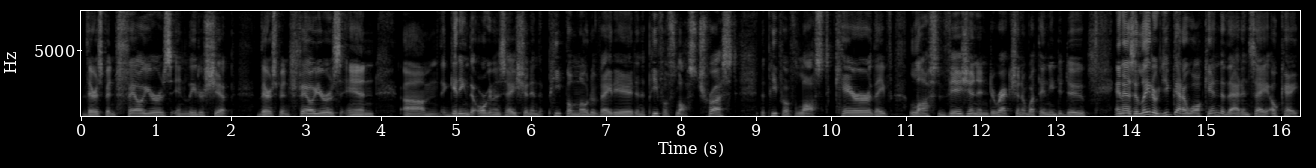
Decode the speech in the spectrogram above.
There's been failures in leadership. There's been failures in um, getting the organization and the people motivated, and the people have lost trust. The people have lost care. They've lost vision and direction of what they need to do. And as a leader, you've got to walk into that and say, okay,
